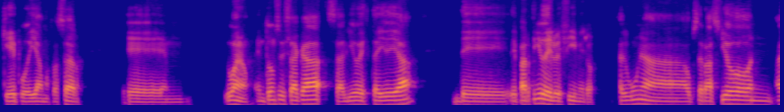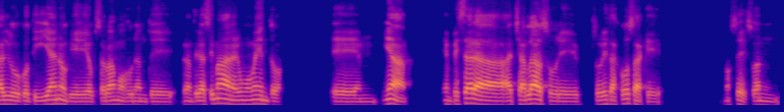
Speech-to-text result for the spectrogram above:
qué podíamos hacer. Eh, y bueno, entonces acá salió esta idea de, partir de lo efímero. Alguna observación, algo cotidiano que observamos durante, durante la semana, en algún momento. Eh, empezar a, a charlar sobre, sobre estas cosas que, no sé, son,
